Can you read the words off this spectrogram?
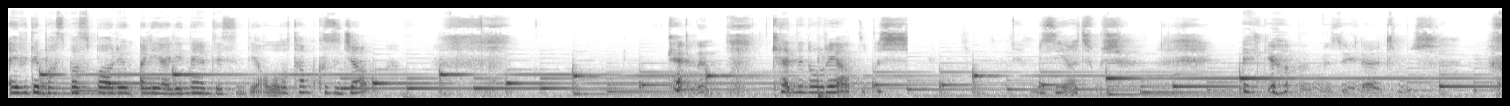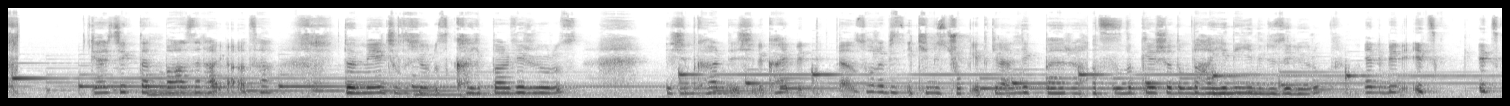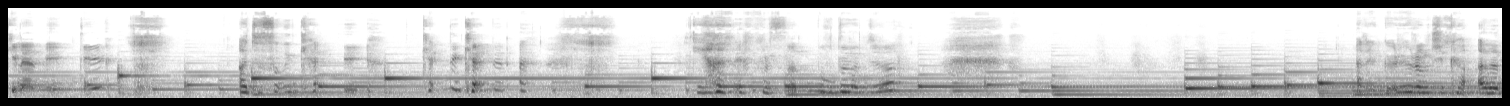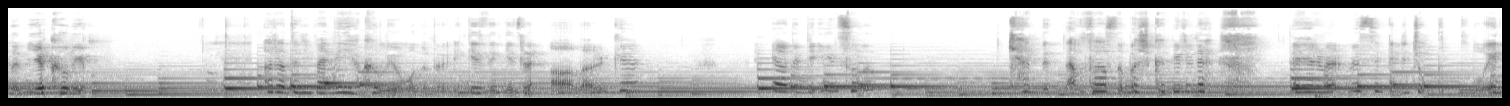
Evde bas bas bağırıyorum Ali Ali neredesin diye. Allah Allah tam kızacağım. Kendini, kendini oraya atmış. Müziği açmış. Egehan'ın müziğini açmış. Gerçekten bazen hayata dönmeye çalışıyoruz. Kayıplar veriyoruz. Eşim kardeşini kaybettikten sonra biz ikimiz çok etkilendik. Ben rahatsızlık yaşadım. Daha yeni yeni düzeliyorum. Yani beni et, etkilenmeyeyim diye. Acısını kendi, kendi kendine. Yani fırsat bulduğunca. Ara görüyorum çünkü arada bir yakalıyorum. Arada bir ben de yakalıyorum onu böyle gizli gizli ağlarken. Yani bir insanın kendinden fazla başka birine değer vermesi beni çok mutlu ediyor.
